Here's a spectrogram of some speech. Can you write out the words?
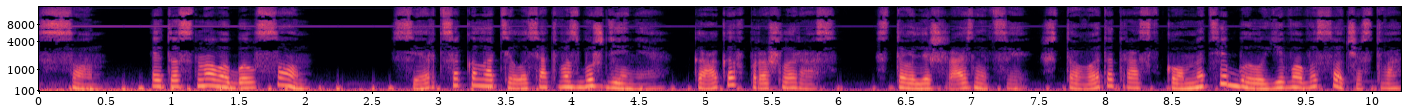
Сон. Это снова был сон. Сердце колотилось от возбуждения, как и в прошлый раз. С той лишь разницей, что в этот раз в комнате был его высочество.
